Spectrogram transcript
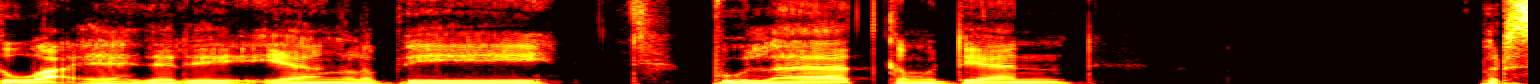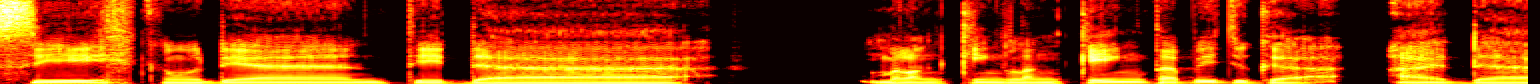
tua ya. Jadi yang lebih bulat, kemudian bersih, kemudian tidak melengking-lengking, tapi juga ada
